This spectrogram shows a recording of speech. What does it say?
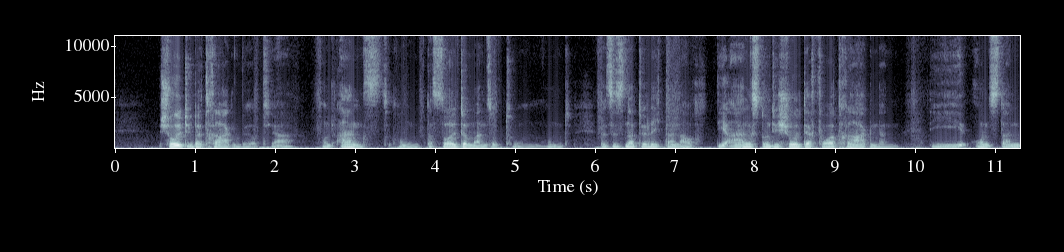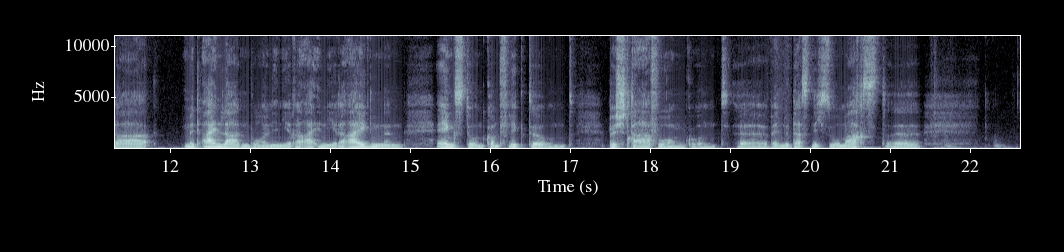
Schuld übertragen wird, ja, und Angst. Und das sollte man so tun. Und das ist natürlich dann auch die Angst und die Schuld der Vortragenden, die uns dann da mit einladen wollen in ihre, in ihre eigenen Ängste und Konflikte und Bestrafung. Und äh, wenn du das nicht so machst, äh,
